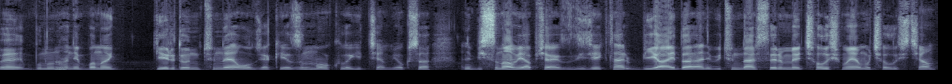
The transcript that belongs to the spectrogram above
ve bunun Evet. hani bana geri dönütü ne olacak? Yazın mı okula gideceğim? Yoksa hani bir sınav yapacağız diyecekler. Bir ayda hani bütün derslerime çalışmaya mı çalışacağım?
